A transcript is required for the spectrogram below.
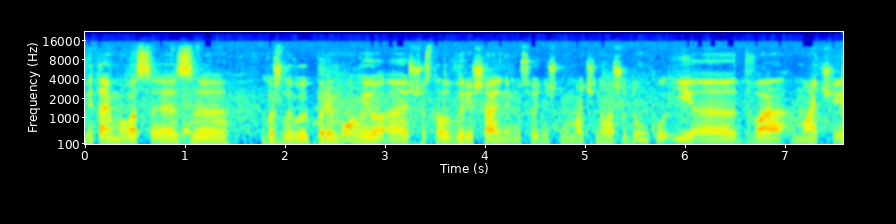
вітаємо вас е, з важливою перемогою. Що стало вирішальним у сьогоднішньому матчі, на вашу думку? І е, два матчі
